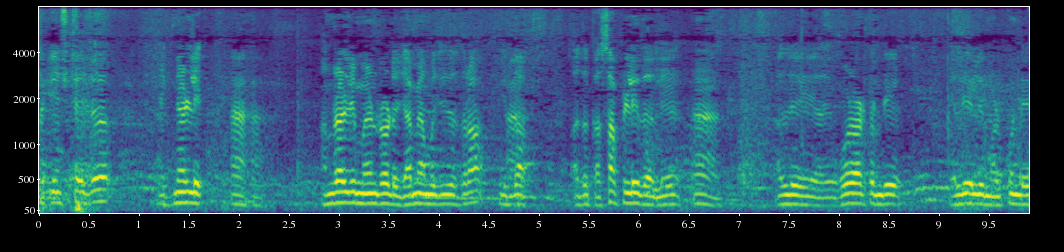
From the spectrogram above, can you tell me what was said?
ಸೆಕೆಂಡ್ ಸ್ಟೇಜ್ ಯಜ್ಞಹಳ್ಳಿ ಹಾ ಹಾ. ಅಂದ್ರಳ್ಳಿ ಮೇನ್ ರೋಡ್ ಜಾಮಿಯಾ ಮಸೀದ್ ಹತ್ರ ಇದ್ದ ಅದು ಕಸ ಫೀಲ್ಡಿದಲ್ಲಿ ಹಾ. ಅಲ್ಲಿ ಓಡಾಡ್ಕೊಂಡು ಎಲ್ಲಿ ಎಲ್ಲಿ ಮಾಡ್ಕೊಂಡು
